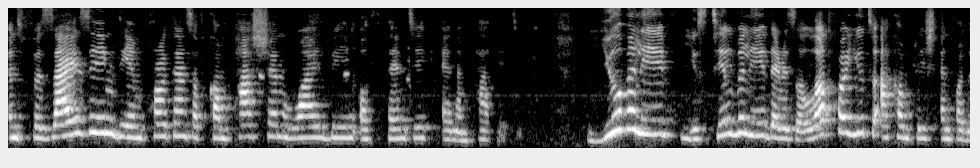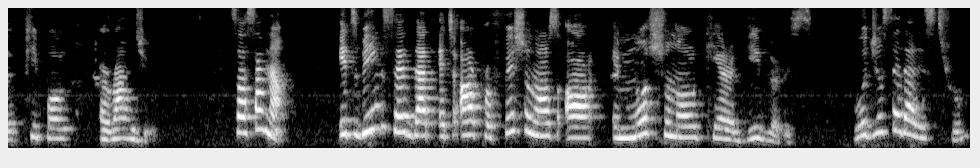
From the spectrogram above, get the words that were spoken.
emphasizing the importance of compassion while being authentic and empathetic you believe, you still believe there is a lot for you to accomplish and for the people around you. So, Sana, it's being said that HR professionals are emotional caregivers. Would you say that is true?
